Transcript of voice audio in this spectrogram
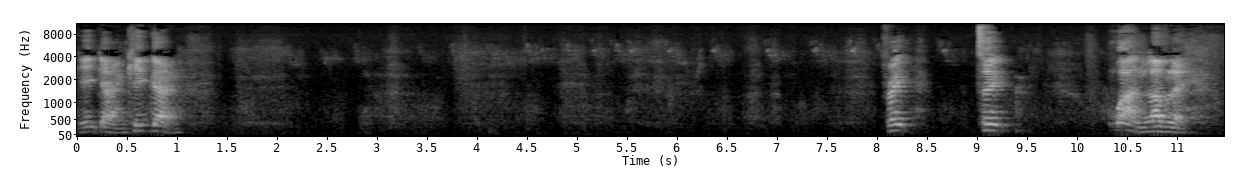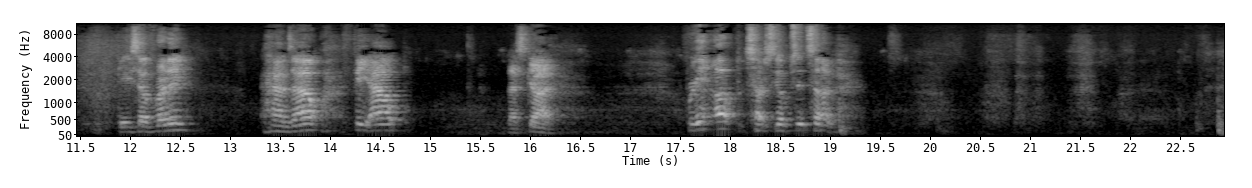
Keep going, keep going. Three, two, one. Lovely. Get yourself ready. Hands out, feet out. Let's go. Bring it up, touch the opposite toe. If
